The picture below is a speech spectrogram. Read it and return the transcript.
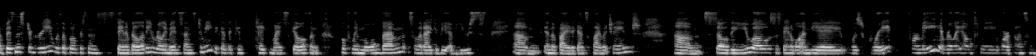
a business degree with a focus in sustainability really made sense to me because it could take my skills and hopefully mold them so that I could be of use um, in the fight against climate change. Um, so the UO Sustainable MBA was great for me. It really helped me work on some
